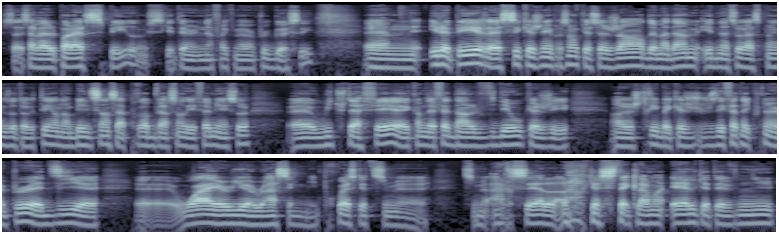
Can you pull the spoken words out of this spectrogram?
ça, ça avait pas l'air si pire, ce qui était une affaire qui m'avait un peu gossé. et le pire, c'est que j'ai l'impression que ce genre de madame est de nature à se plaindre des autorités en embellissant sa propre version des faits, bien sûr. oui, tout à fait. comme de fait, dans la vidéo que j'ai enregistrée, ben, que je vous ai fait écouter un peu, elle dit euh, Why are you harassing me? Pourquoi est-ce que tu me, tu me harcèles, alors que c'était clairement elle qui était venue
